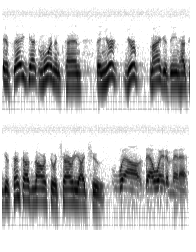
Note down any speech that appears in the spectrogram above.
If they get more than 10, then your, your magazine has to give $10,000 to a charity I choose. Well, now wait a minute.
